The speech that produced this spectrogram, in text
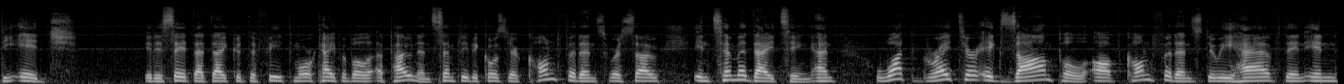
the edge. It is said that they could defeat more capable opponents simply because their confidence were so intimidating. And what greater example of confidence do we have than in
